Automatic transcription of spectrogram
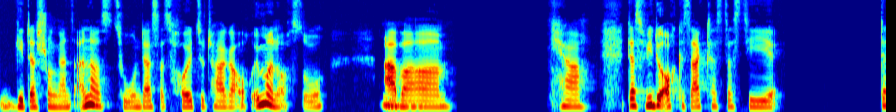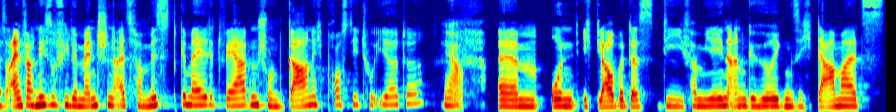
geht das schon ganz anders zu. Und das ist das heutzutage auch immer noch so. Mhm. Aber ja, das, wie du auch gesagt hast, dass die, dass einfach nicht so viele Menschen als vermisst gemeldet werden, schon gar nicht Prostituierte. Ja. Ähm, und ich glaube, dass die Familienangehörigen sich damals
